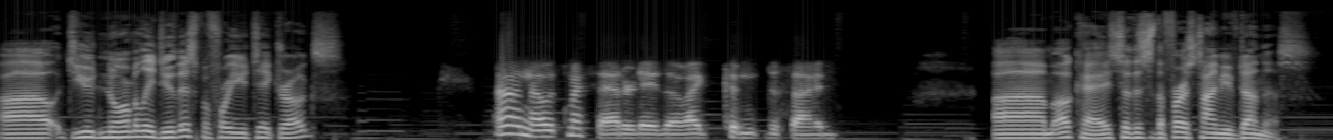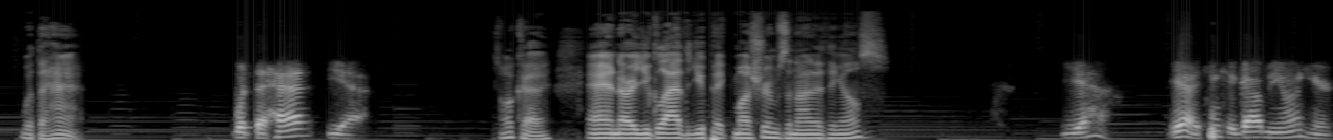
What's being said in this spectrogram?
Uh, do you normally do this before you take drugs? Oh no, it's my Saturday though. I couldn't decide. Um, okay, so this is the first time you've done this with the hat. With the hat, yeah. Okay. And are you glad that you picked mushrooms and not anything else? Yeah. Yeah, I think it got me on here.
